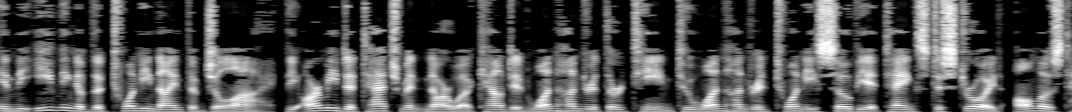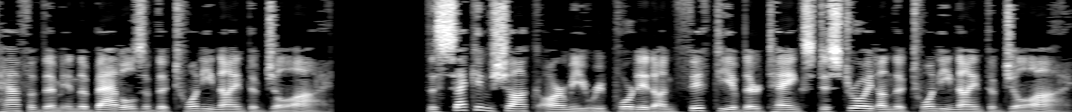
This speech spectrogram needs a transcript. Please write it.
In the evening of 29 July, the Army Detachment Narwa counted 113 to 120 Soviet tanks destroyed, almost half of them in the battles of 29 July. The Second Shock Army reported on 50 of their tanks destroyed on 29 July.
